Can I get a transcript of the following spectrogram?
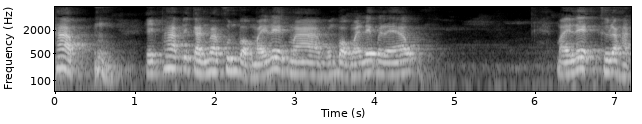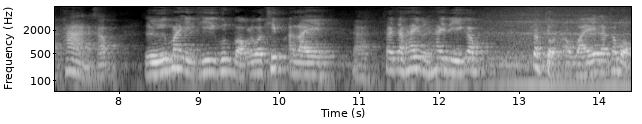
ภาพ เห็นภาพด้วยกันว่าคุณบอกหมายเลขมา ผมบอกหมายเลขไปแล้ว หมายเลขคือรหัสผ้านะครับ หรือไม่อีกทีคุณบอกเลยว่าคลิปอะไรนะถ้าจะให้ให้ดีก็ต้องจดเอาไว้แล้วก็บอก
